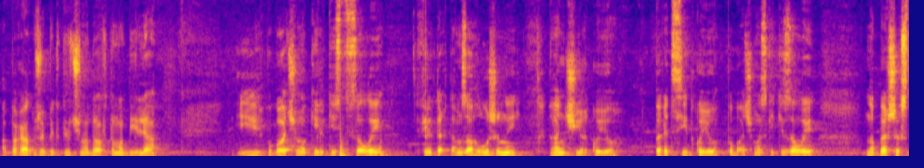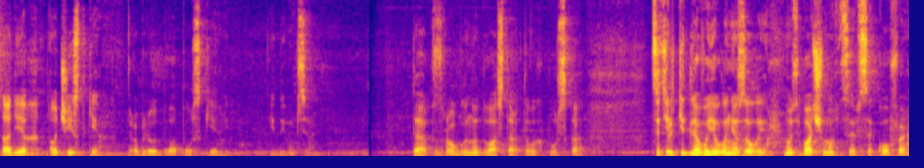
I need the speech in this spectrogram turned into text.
Апарат вже підключено до автомобіля. І побачимо кількість соли. Фільтр там заглушений ганчіркою перед сіткою. Побачимо, скільки золи на перших стадіях очистки. Роблю два пуски і дивимося. Так, зроблено два стартових пуска. Це тільки для виявлення золи. Ось бачимо, це все кофе.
